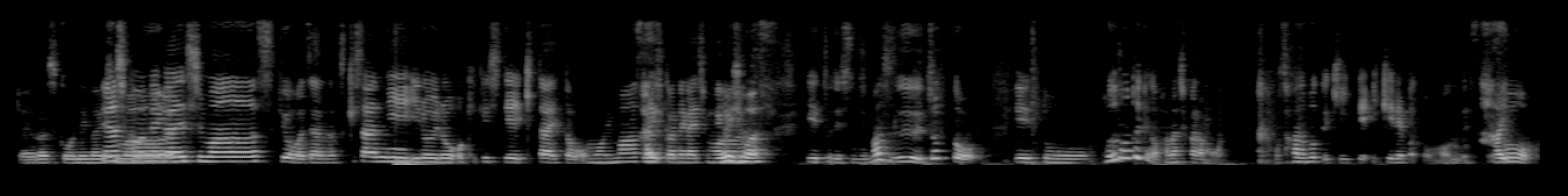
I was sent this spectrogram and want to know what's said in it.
じゃあよろしくお願いします。よろしくお願いいします。今日はじゃあ、夏木さんにいろいろお聞きしていきたいと思います。はいよろしくお願いします。お願いします。えっ、とですね、まず、ちょっと、えっ、と、子供の時の話からも、遡って聞いていければと思うんですけど、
